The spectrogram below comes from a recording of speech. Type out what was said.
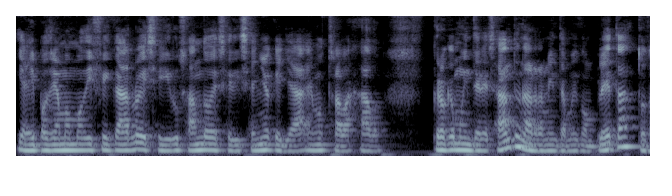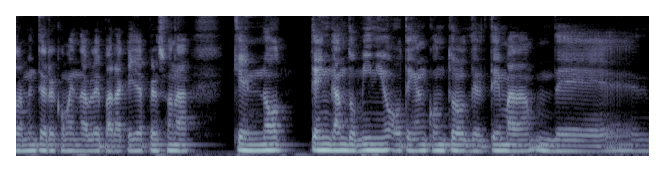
y ahí podríamos modificarlo y seguir usando ese diseño que ya hemos trabajado. Creo que es muy interesante, una herramienta muy completa, totalmente recomendable para aquellas personas que no tengan dominio o tengan control del tema de,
